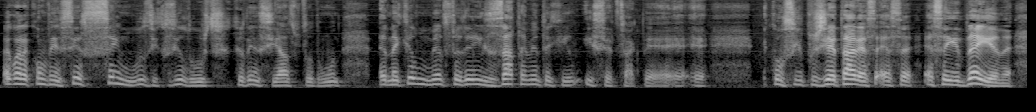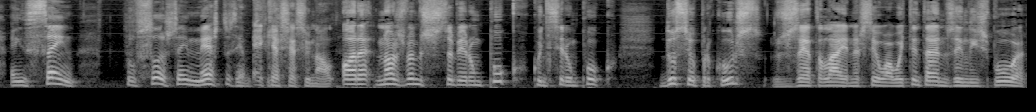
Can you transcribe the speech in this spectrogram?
agora convencer 100 músicos ilustres, credenciados por todo o mundo, a naquele momento fazerem exatamente aquilo, isso é de facto, é, é, é, é conseguir projetar essa, essa, essa ideia né, em 100 professores, 100 mestres. É, é que é excepcional. Ora, nós vamos saber um pouco, conhecer um pouco do seu percurso. José Atalaia nasceu há 80 anos em Lisboa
